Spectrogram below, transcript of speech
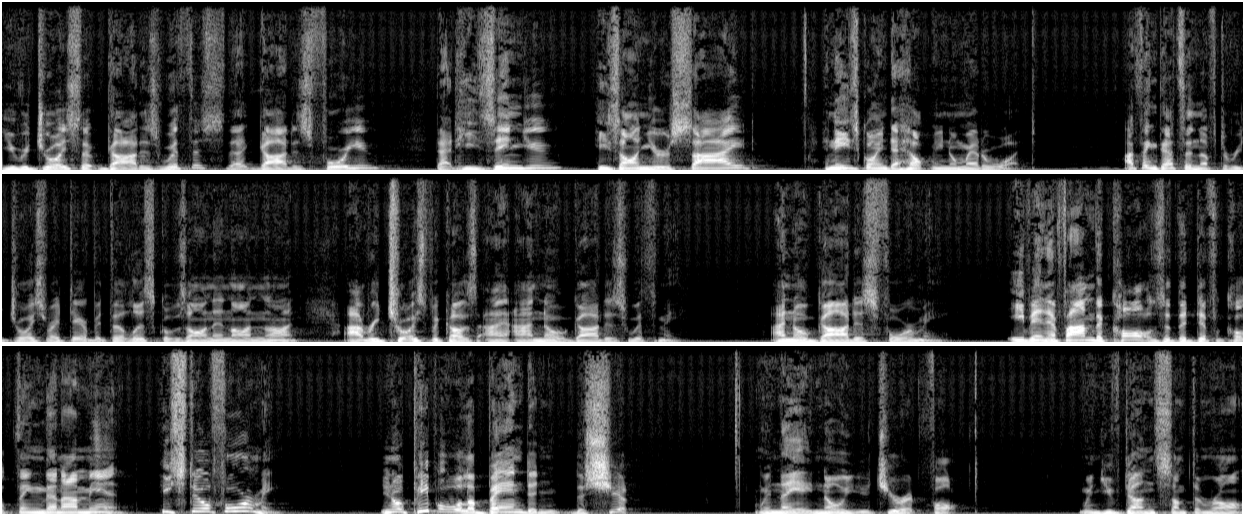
you rejoice that God is with us, that God is for you, that He's in you, He's on your side, and He's going to help me no matter what. I think that's enough to rejoice right there, but the list goes on and on and on. I rejoice because I, I know God is with me. I know God is for me. Even if I'm the cause of the difficult thing that I'm in, He's still for me. You know, people will abandon the ship when they know that you're at fault, when you've done something wrong.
